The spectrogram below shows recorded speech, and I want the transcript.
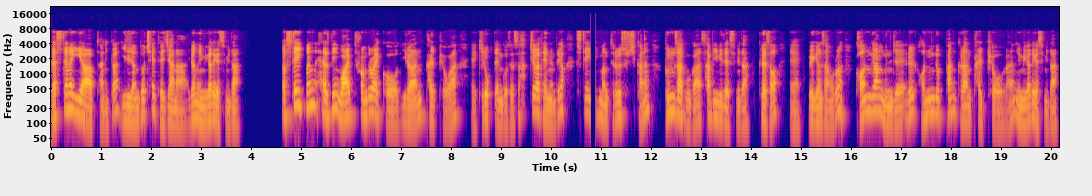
less than a year after 하니까 1년도 채 되지 않아 이런 의미가 되겠습니다. A statement has been wiped from the record. 이러한 발표가 기록된 곳에서 삭제가 됐는데요. statement를 수식하는 분사구가 삽입이 됐습니다. 그래서 예, 외견상으로는 건강 문제를 언급한 그러한 발표라는 의미가 되겠습니다.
